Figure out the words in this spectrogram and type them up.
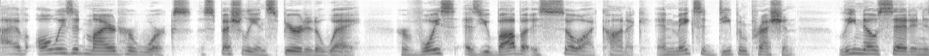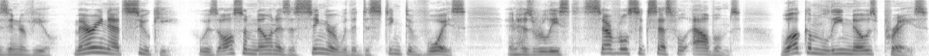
I have always admired her works, especially in Spirited Away. Her voice as Yubaba is so iconic and makes a deep impression, Lee Know said in his interview. Mari Natsuki, who is also known as a singer with a distinctive voice and has released several successful albums, welcomed Lee Know's praise.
